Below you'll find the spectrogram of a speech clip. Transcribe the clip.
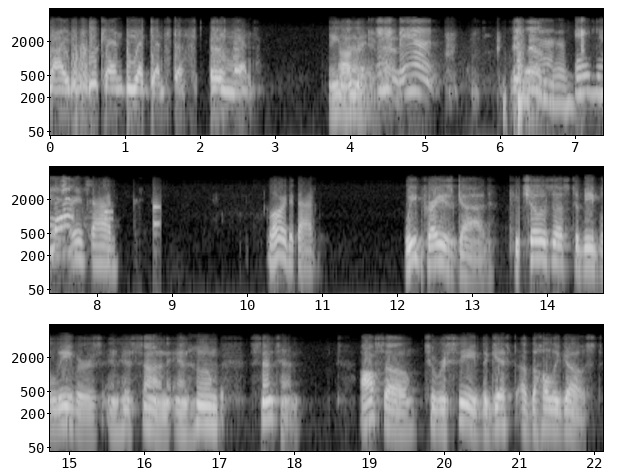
side, who can can be against us. Amen. Amen. Amen. Amen. Amen. Praise God. Glory to God. We praise God who chose us to be believers in his Son and whom sent him, also to receive the gift of the Holy Ghost.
